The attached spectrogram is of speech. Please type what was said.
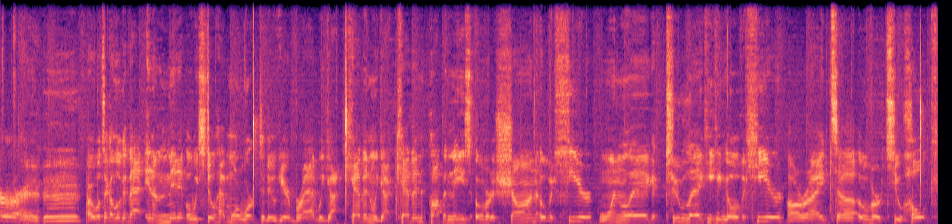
Alright, we'll take a look at that in a minute, but we still have more work to do here, Brad. We got Kevin. We got Kevin popping these over to Shawn over here. One leg, two leg. He can go over here. Alright, uh, over to Hulk.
